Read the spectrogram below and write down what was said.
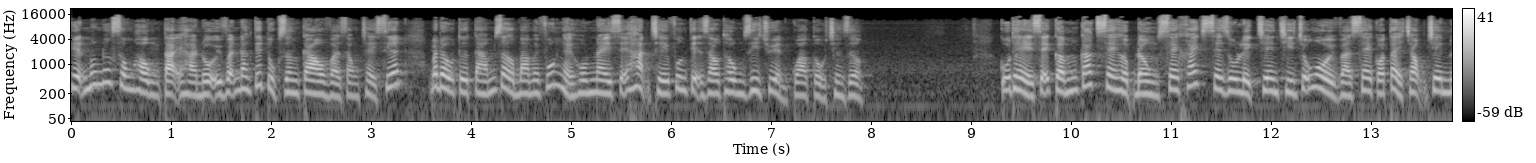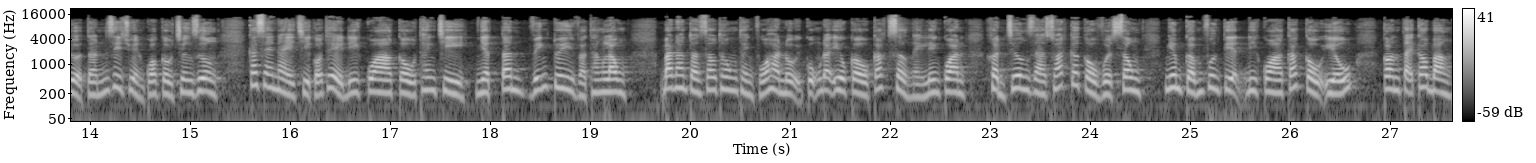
Hiện mức nước sông Hồng tại Hà Nội vẫn đang tiếp tục dâng cao và dòng chảy xiết. Bắt đầu từ 8 giờ 30 phút ngày hôm nay sẽ hạn chế phương tiện giao thông di chuyển qua cầu Trương Dương. Cụ thể sẽ cấm các xe hợp đồng, xe khách, xe du lịch trên 9 chỗ ngồi và xe có tải trọng trên nửa tấn di chuyển qua cầu Trương Dương. Các xe này chỉ có thể đi qua cầu Thanh Trì, Nhật Tân, Vĩnh Tuy và Thăng Long. Ban an toàn giao thông thành phố Hà Nội cũng đã yêu cầu các sở ngành liên quan khẩn trương ra soát các cầu vượt sông, nghiêm cấm phương tiện đi qua các cầu yếu. Còn tại Cao Bằng,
